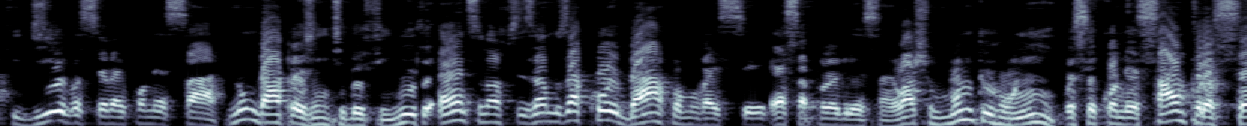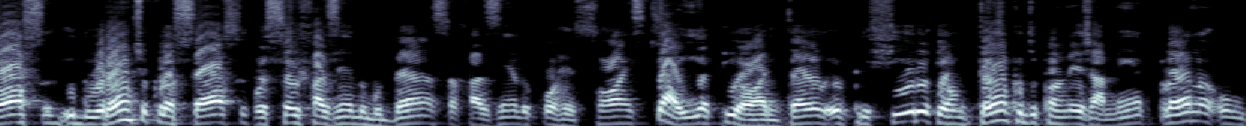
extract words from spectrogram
Que dia você vai começar? Não dá para a gente definir, que antes nós precisamos acordar como vai ser essa progressão. Eu acho muito ruim você começar um processo e durante o processo você ir fazendo mudança, fazendo correções, que aí é pior. Então eu, eu prefiro ter um tempo de planejamento, plano, um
